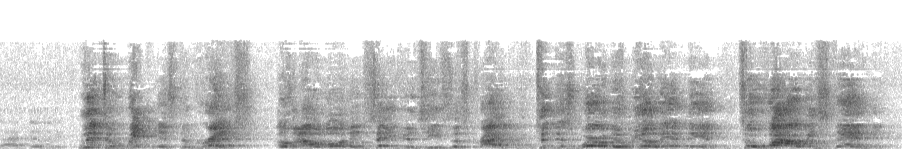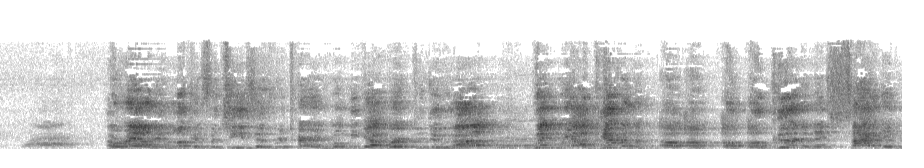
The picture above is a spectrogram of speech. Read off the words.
That's our duty. We're to witness the grace of our Lord and Savior Jesus Christ to this world that we are in then. So why are we standing why? around and looking for Jesus' return when we got work to do, huh? When we are given a, a, a, a good and exciting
